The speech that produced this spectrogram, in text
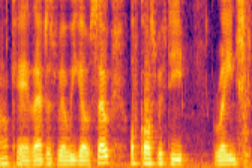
Okay, that is where we go. So, of course, with the ranged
